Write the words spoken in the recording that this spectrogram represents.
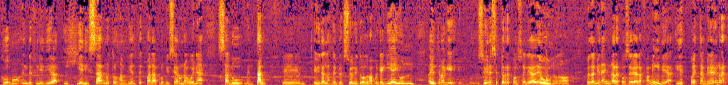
¿Cómo, en definitiva, higienizar nuestros ambientes para propiciar una buena salud mental? Eh, evitar las depresiones y todo lo demás, porque aquí hay un, hay un tema que, si bien es cierto, responsabilidad de uno, ¿no? Pero también hay una responsabilidad de la familia y después también hay una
